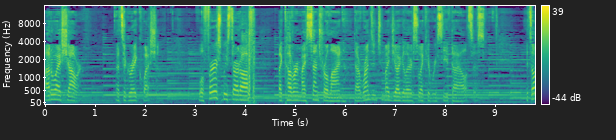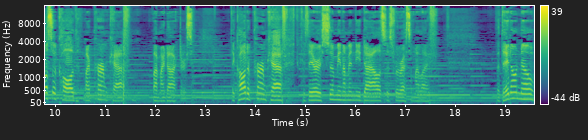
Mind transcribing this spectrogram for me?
How do I shower? That's a great question. Well, first we start off by covering my central line that runs into my jugular so I can receive dialysis. It's also called my Permcath by my doctors. They call it a Permcath because they are assuming I'm going to need dialysis for the rest of my life. But they don't know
